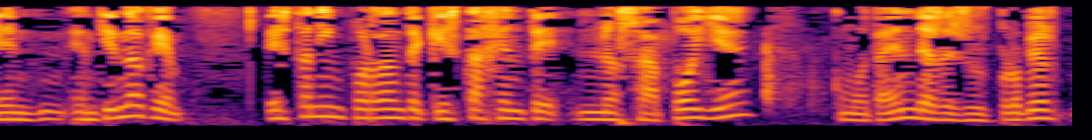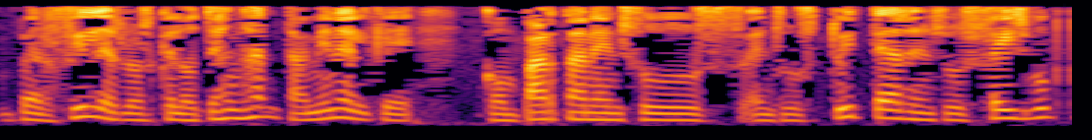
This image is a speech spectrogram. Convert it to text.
En- entiendo que es tan importante que esta gente nos apoye como también desde sus propios perfiles, los que lo tengan, también el que compartan en sus, en sus Twitter, en sus Facebook,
